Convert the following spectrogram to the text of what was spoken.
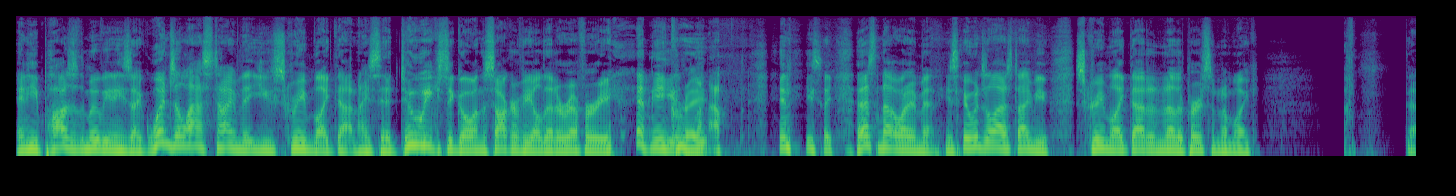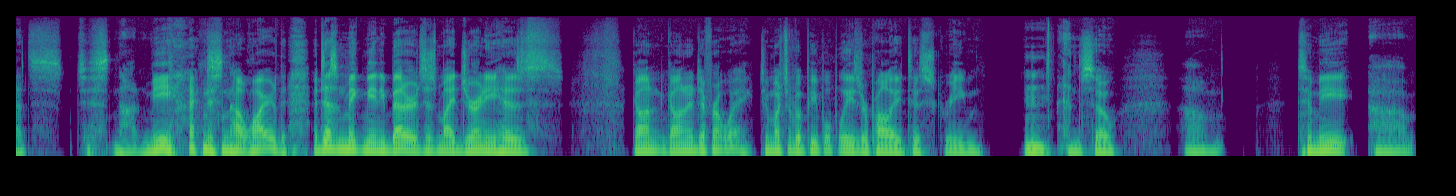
and he paused the movie and he's like, "When's the last time that you screamed like that?" And I said, two weeks ago on the soccer field at a referee." And he Great. laughed. And he's like, "That's not what I meant." He said, "When's the last time you screamed like that at another person?" And I'm like, "That's just not me. I'm just not wired. There. It doesn't make me any better. It's just my journey has gone gone a different way. Too much of a people pleaser, probably to scream Hmm. And so, um, to me, um,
